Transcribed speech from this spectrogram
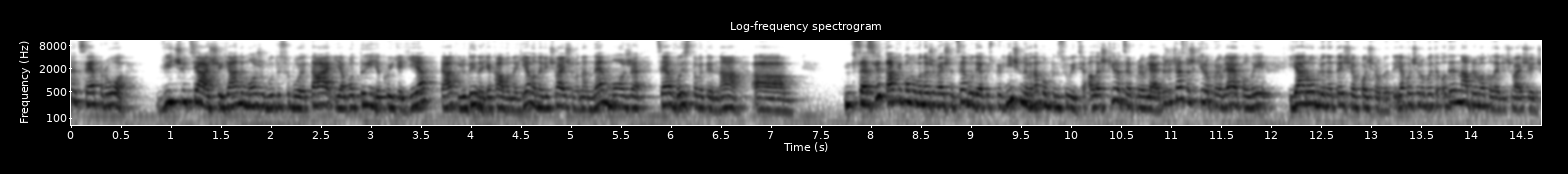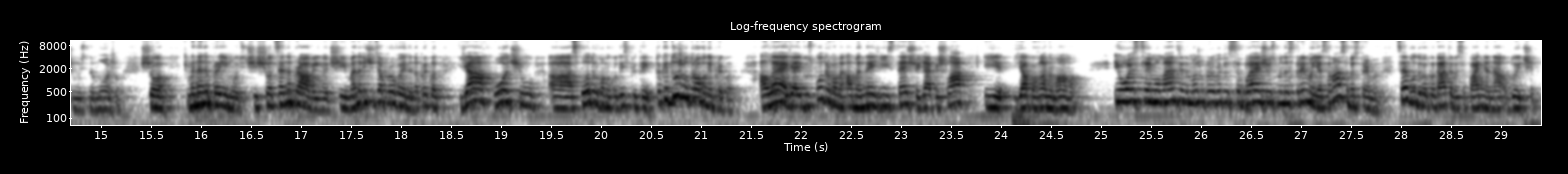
пахне це про відчуття, що я не можу бути собою, та або ти, якою я є, так людина, яка вона є, вона відчуває, що вона не може це виставити на. А, Всесвіт, так, в якому вона живе, що це буде якось пригнічено, і вона компенсується. Але шкіра це проявляє. Дуже часто шкіра проявляє, коли я роблю не те, що я хочу робити. Я хочу робити один напрямок, але відчуваю, що я чомусь не можу. Що мене не приймуть, чи що це неправильно, чи в мене відчуття провини. Наприклад, я хочу а, з подругами кудись піти. Такий дуже утрований приклад. Але я йду з подругами, а мене їсть те, що я пішла, і я погана мама. І ось цей момент я не можу проявити себе, щось мене стримує. Я сама себе стримую. Це буде викликати висипання на обличчі.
